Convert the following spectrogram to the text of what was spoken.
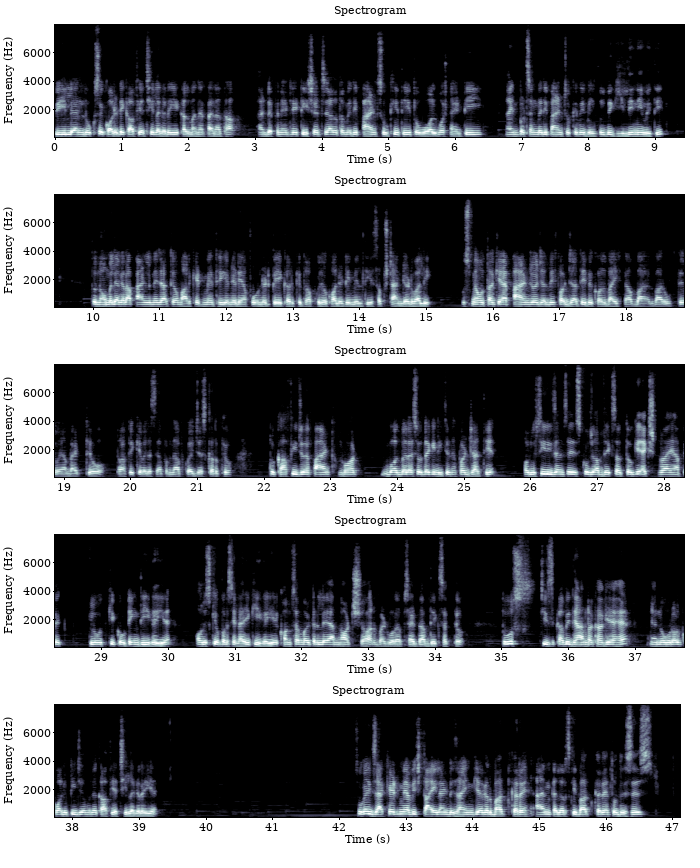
फील एंड लुक से क्वालिटी काफ़ी अच्छी लग रही है। कल मैंने पहना था एंड डेफिनेटली टी शर्ट से ज़्यादा तो मेरी पैंट सूखी थी तो वो ऑलमोस्ट नाइन्टी नाइन परसेंट मेरी पैंट सूखी थी बिल्कुल भी गीली नहीं हुई थी। तो नॉर्मली अगर आप पैंट लेने जाते हो मार्केट में थ्री हंड्रेड या फोर हंड्रेड पे करके तो आपको जो क्वालिटी मिलती है सब स्टैंडर्ड वाली, उसमें होता क्या है पैंट जो जल्दी फट जाती है बिकॉज़ बाइक पे आप बार बार उठते हो या बैठते हो ट्रैफ़िक की वजह से आप अपने आपको एडजस्ट करते हो तो काफ़ी जो है पैंट बहुत बहुत बार ऐसे होता है कि नीचे से फट जाती है, और उसी रीज़न से इसको जो आप देख सकते हो कि एक्स्ट्रा यहाँ पे क्लोथ की कोटिंग दी गई है, और उसके ऊपर सिलाई की गई है। कौन सा मटेरियल है I am not sure but वो वेबसाइट पर आप देख सकते हो। तो उस चीज़ का भी ध्यान रखा गया है एंड ओवरऑल क्वालिटी जो मुझे काफ़ी अच्छी लग रही है। सो कई जैकेट में अभी स्टाइल एंड डिज़ाइन की अगर बात करें एंड कलर्स की बात करें तो this is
